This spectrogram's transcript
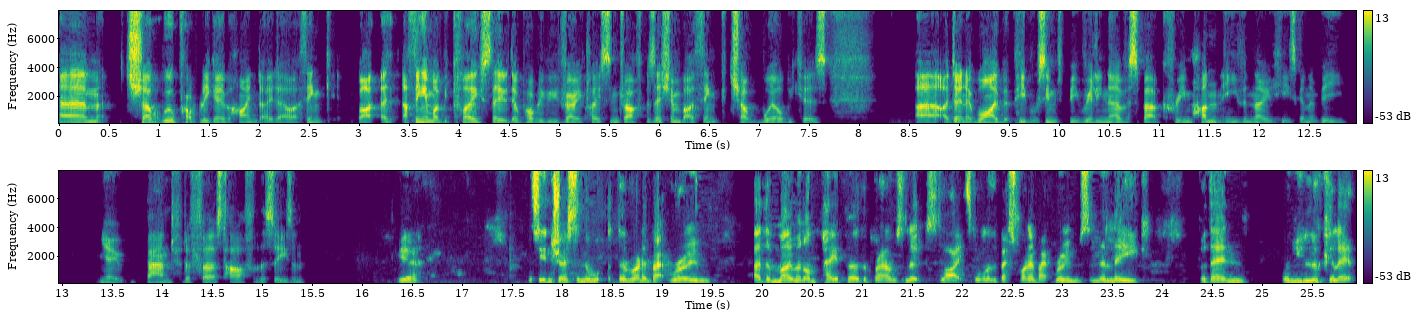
Um, Chubb will probably go behind Odell. I think. I, I think it might be close. They, they'll probably be very close in draft position, but I think Chubb will because Uh, I don't know why, but people seem to be really nervous about Kareem Hunt, even though he's going to be, you know, banned for the first half of the season. Yeah, it's interesting. The, the running back room at the moment on paper, the Browns looks like one of the best running back rooms in the league. But then when you look at it,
